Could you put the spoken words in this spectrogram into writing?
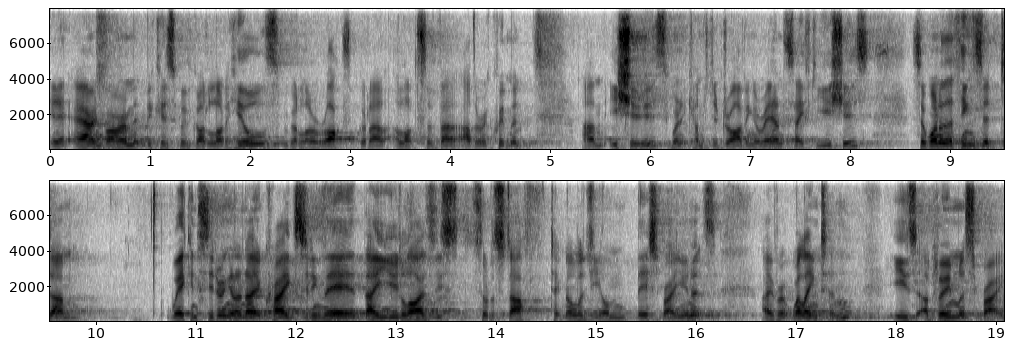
in our environment because we've got a lot of hills, we've got a lot of rocks, we've got a, lots of uh, other equipment um, issues when it comes to driving around, safety issues. So, one of the things that um, we're considering, and I know Craig's sitting there, they utilise this sort of stuff, technology on their spray units over at Wellington, is a boomless spray.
